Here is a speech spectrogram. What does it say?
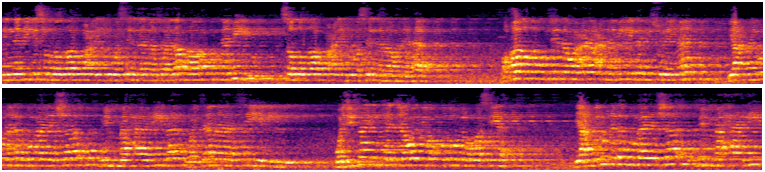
للنبي صلى الله عليه وسلم فنهره النبي صلى الله عليه وسلم ونهاه. وقال الله جل وعلا عن نبي الله سليمان يعملون له ما يشاء من محاريب وتماثيل وجفان كالجواب وقدور الراسيات يعملون له ما يشاء من محاريب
